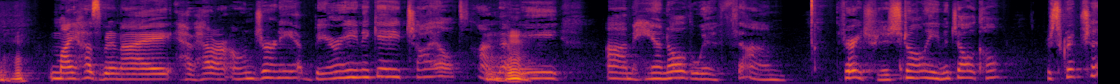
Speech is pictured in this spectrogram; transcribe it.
mm-hmm. my husband and I have had our own journey of burying a gay child um, that we um, handled with um, very traditional evangelical prescription.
